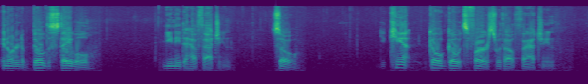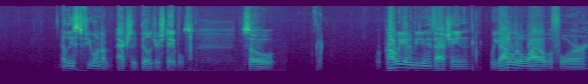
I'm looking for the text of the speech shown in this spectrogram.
in order to build a stable, you need to have thatching. So you can't go goats first without thatching. At least if you want to actually build your stables. So we're probably going to be doing thatching. We got a little while before,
